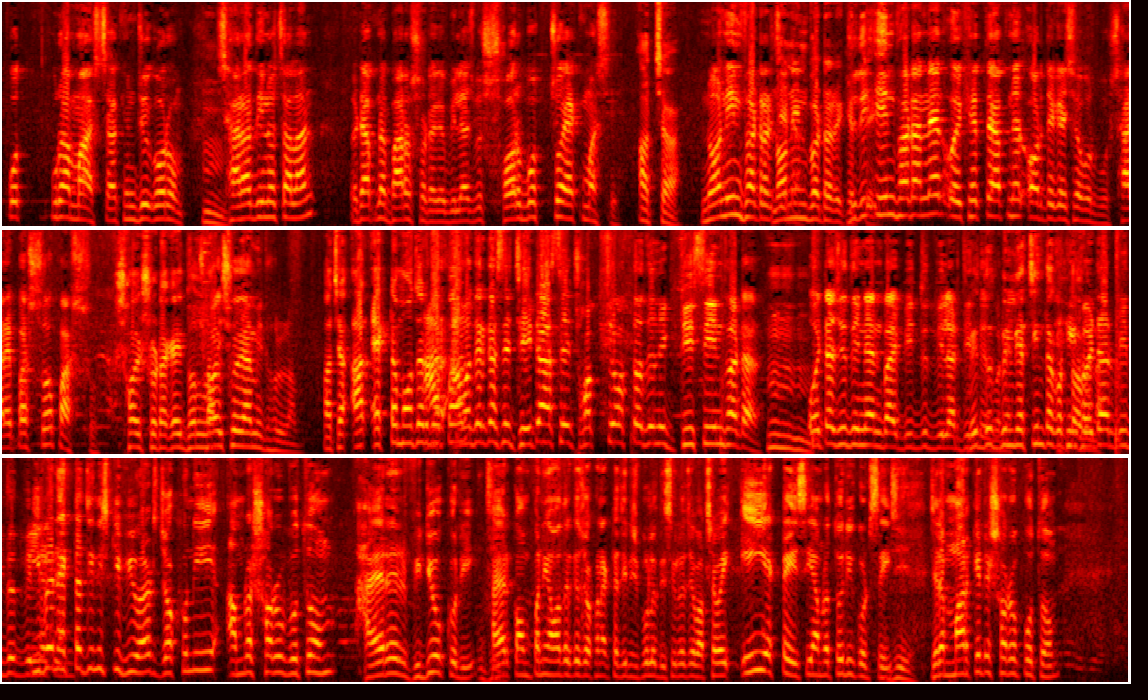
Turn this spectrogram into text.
পুরা মাস এখন যে গরম সারাদিনও চালান ওটা আপনার বারোশো টাকা বিল আসবে সর্বোচ্চ এক মাসে। আচ্ছা। নন ইনভার্টার নন ইনভার্টারের যদি ইনভার্টার নেন ওই ক্ষেত্রে আপনার অর্ধেক এসে পড়ব সাড়ে পাঁচশো পাঁচশো। ছয়শো টাকাই ধরলাম। ছয়শোই আমি ধরলাম। আচ্ছা আর একটা মজার ব্যাপার আমাদের কাছে যেটা আছে সবচেয়ে অত্যাধুনিক ডিসি ইনভার্টার। ওইটা যদি নেন ভাই বিদ্যুৎ বিল আর বিদ্যুৎ বিল নিয়ে চিন্তা করতে হবে ওইটার বিদ্যুৎ বিল ইভেন একটা জিনিস কি ভিউয়ার্স যখনই আমরা সর্বপ্রথম হায়ারের ভিডিও করি হায়ার কোম্পানি আমাদেরকে যখন একটা জিনিস বলে দিছিল যে বাদশা ভাই এই একটা এসি আমরা তৈরি করছি যেটা মার্কেটে সর্বপ্রথম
